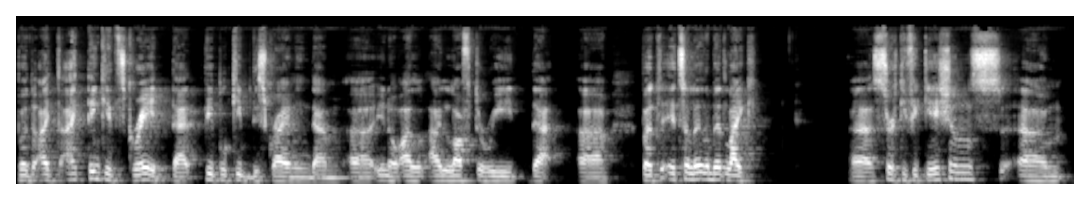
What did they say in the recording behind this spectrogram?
but I, I, think it's great that people keep describing them. Uh, you know, I, I, love to read that. Uh, but it's a little bit like uh, certifications. Um,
